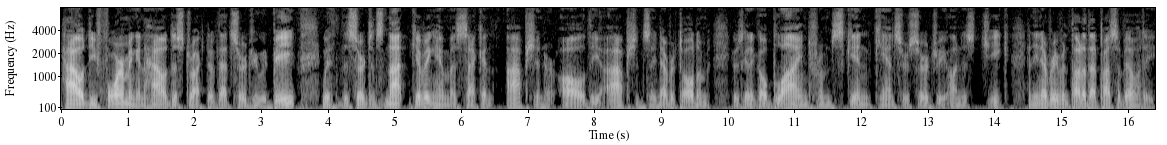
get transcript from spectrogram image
how deforming and how destructive that surgery would be, with the surgeons not giving him a second option or all the options. They never told him he was going to go blind from skin cancer surgery on his cheek, and he never even thought of that possibility.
